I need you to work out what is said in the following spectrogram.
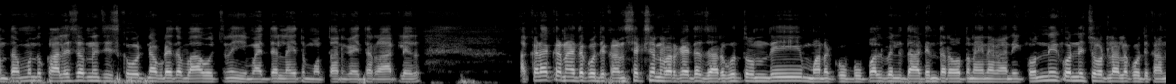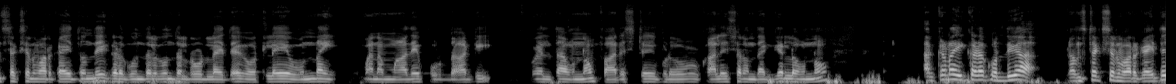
అంతకుముందు కాళేశ్వరం నుంచి తీసుకుపోయినప్పుడు అయితే బాగా వచ్చినాయి ఈ మధ్యలో అయితే మొత్తానికి అయితే రావట్లేదు. అక్కడక్కడనైతే కొద్ది కన్స్ట్రక్షన్ వర్క్ అయితే జరుగుతుంది. మనకు భూపాలపల్లి దాటిన తర్వాతనైనా కానీ కొన్ని కొన్ని చోట్లలో కొద్ది కన్స్ట్రక్షన్ వర్క్ అవుతుంది. ఇక్కడ గుంతలు గుంతలు రోడ్లు అయితే ఒట్లే ఉన్నాయి. మనం మాదేపూర్ దాటి వెళ్తూ ఉన్నాం. ఫారెస్ట్ ఇప్పుడు కాళేశ్వరం దగ్గరలో ఉన్నాం. అక్కడ ఇక్కడ కొద్దిగా కన్స్ట్రక్షన్ వర్క్ అయితే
